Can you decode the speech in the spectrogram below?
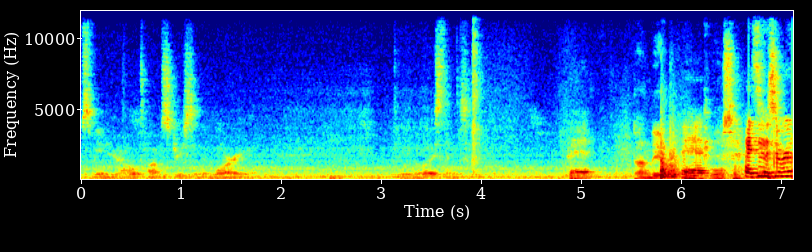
spend her whole time stressing and worrying and doing all those things. Bad. Done deal. Bad. Awesome.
